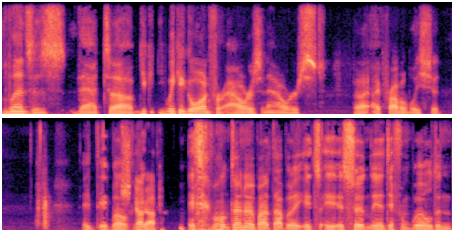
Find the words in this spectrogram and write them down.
lenses that uh, you could, we could go on for hours and hours. But I, I probably should It, it, well, shut it- up. It, well, don't know about that, but it's it is certainly a different world, and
